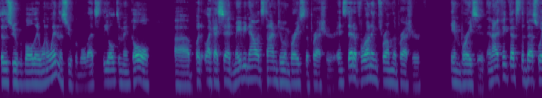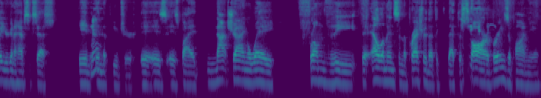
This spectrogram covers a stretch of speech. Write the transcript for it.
to the Super Bowl. They want to win the Super Bowl. That's the ultimate goal. Uh, but like I said, maybe now it's time to embrace the pressure instead of running from the pressure. Embrace it, and I think that's the best way you're going to have success in yeah. in the future is is by not shying away from the the elements and the pressure that the that the star brings upon you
